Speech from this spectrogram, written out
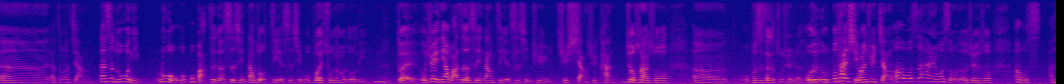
嗯、呃，要怎么讲？但是如果你如果我不把这个事情当做我自己的事情，我不会出那么多力。嗯，对，我觉得一定要把这个事情当自己的事情去去想去看。就算说，嗯、呃，我不是这个族群人，我我不太喜欢去讲啊，我是汉人，为什么都觉得说啊，我是啊，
